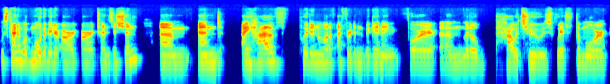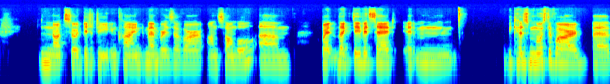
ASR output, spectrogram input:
was kind of what motivated our, our transition. Um, and I have put in a lot of effort in the beginning for um, little how to's with the more not so digitally inclined members of our ensemble. Um, but like David said, it, um, because most of our uh,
